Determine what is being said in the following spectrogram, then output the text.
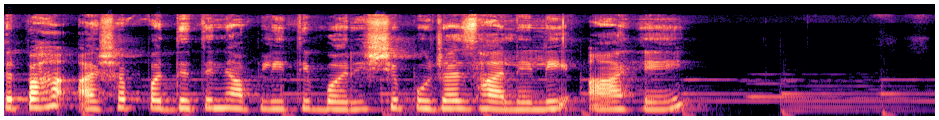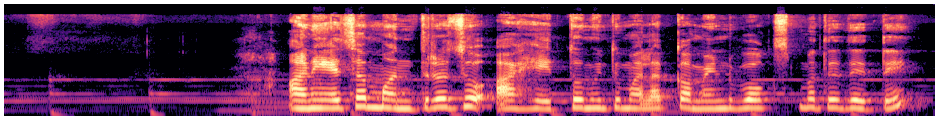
तर पहा अशा पद्धतीने आपली इथे बरीचशी पूजा झालेली आहे. आणि याचा मंत्र जो आहे तो मी तुम्हाला कमेंट बॉक्समध्ये देते.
